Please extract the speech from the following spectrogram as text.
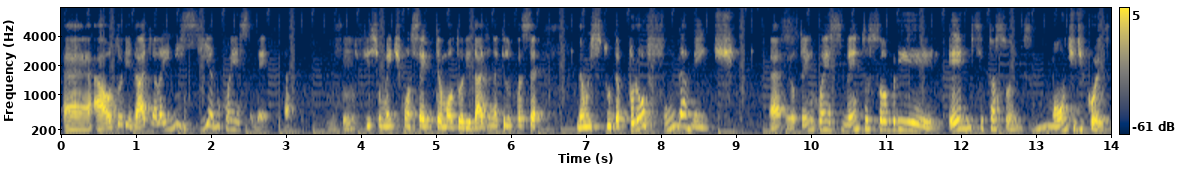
é, a autoridade ela inicia no conhecimento, né? Você uhum. dificilmente consegue ter uma autoridade naquilo que você não estuda profundamente. Né? Eu tenho conhecimento sobre N situações, um monte de coisa,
